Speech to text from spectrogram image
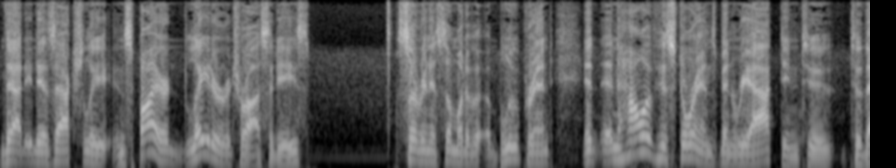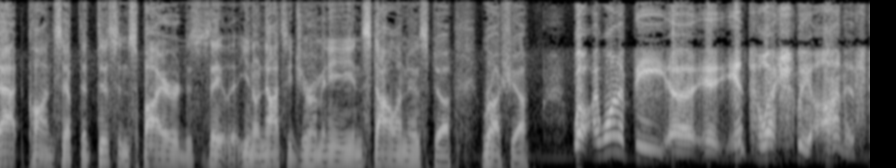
that it has actually inspired later atrocities, serving as somewhat of a, blueprint. And, and, how have historians been reacting to, to that concept that this inspired, say, you know, Nazi Germany and Stalinist uh, Russia? Well, I want to be uh, intellectually honest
